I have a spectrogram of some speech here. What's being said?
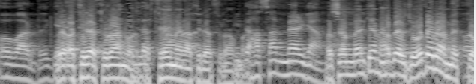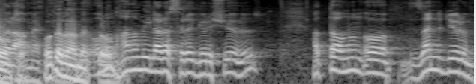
O vardı. Ve Atilla Turan Atilla vardı. Turan Teğmen. Atilla Turan Bir var. de Hasan Mergen var. Hasan Mergen haberci. O da rahmetli O oldu. da rahmetli. O da rahmetli Onun oldu. hanımıyla ara sıra görüşüyoruz. Hatta onun o zannediyorum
